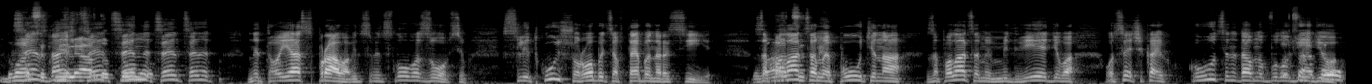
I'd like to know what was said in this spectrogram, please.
20 це, знаєш, це, миллиардов це, не, це, це не, не твоя справа від, від слова зовсім. Слідкуй, що робиться в тебе на Росії. За 20 палацами Путіна, за палацами Медведєва. Оце чекай, кого це недавно було Слушай, відео? то-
